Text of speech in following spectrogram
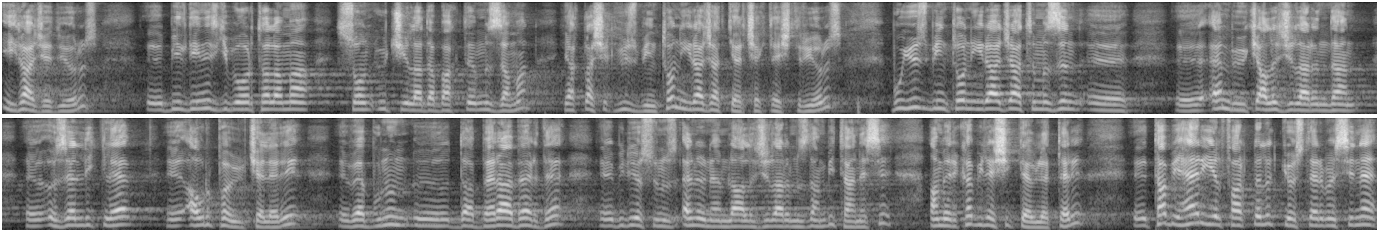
ihraç ediyoruz. E, Bildiğiniz gibi ortalama son 3 yıla da baktığımız zaman yaklaşık 100 bin ton ihracat gerçekleştiriyoruz. Bu 100 bin ton ihracatımızın e, e, en büyük alıcılarından e, özellikle e, Avrupa ülkeleri e, ve bunun e, da beraber de biliyorsunuz en önemli alıcılarımızdan bir tanesi Amerika Birleşik Devletleri. E, tabii her yıl farklılık göstermesine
